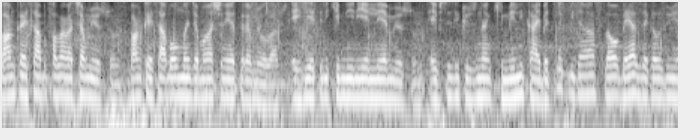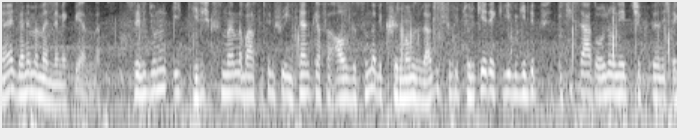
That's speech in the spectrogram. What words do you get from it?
Banka hesabı falan açamıyorsun. Banka hesabı olmayınca maaşını yatıramıyorlar. Ehliyetini, kimliğini yenileyemiyorsun. Evsizlik yüzünden kimliğini kaybetmek bir daha asla o beyaz yakalı dünyaya dönememen demek bir yandan. Size videonun ilk giriş kısımlarında bahsettiğim şu internet kafe algısını da bir kırmamız lazım. Çünkü Türkiye'deki gibi gidip 2 saat oyun oynayıp çıktığın işte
